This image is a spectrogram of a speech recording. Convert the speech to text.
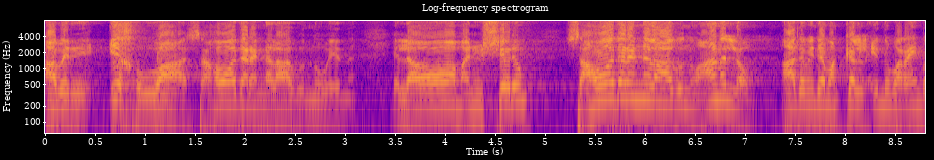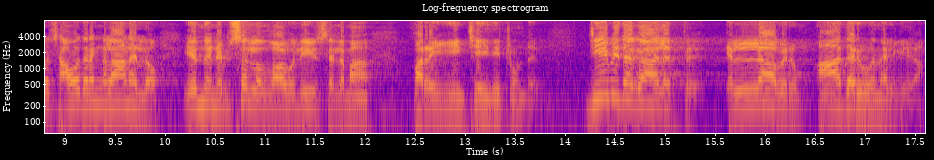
അവർ ഇഹ്വ സഹോദരങ്ങളാകുന്നു എന്ന്. എല്ലാ മനുഷ്യരും സഹോദരങ്ങളാകുന്നു ആണല്ലോ. ആദമിന്റെ മക്കൾ എന്ന് പറയുമ്പോൾ സഹോദരങ്ങളാണല്ലോ എന്ന് നബ്സല്ലാ അലൈഹി സ്വലമ പറയുകയും ചെയ്തിട്ടുണ്ട്. ജീവിതകാലത്ത് എല്ലാവരും ആദരവ് നൽകുക.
